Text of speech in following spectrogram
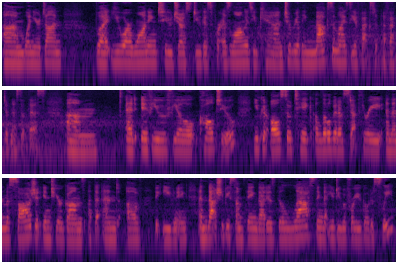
um, when you're done. But you are wanting to just do this for as long as you can to really maximize the effects, effectiveness of this. Um, and if you feel called to, you could also take a little bit of step three and then massage it into your gums at the end of the evening. And that should be something that is the last thing that you do before you go to sleep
